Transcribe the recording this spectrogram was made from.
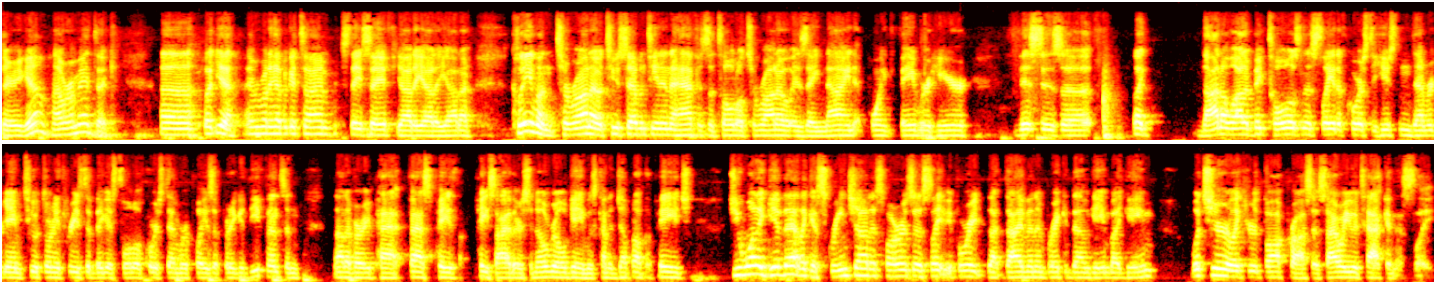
There you go. How romantic. Uh, but yeah, everybody have a good time. Stay safe. Yada yada yada. Cleveland, Toronto, 217 and a half is the total. Toronto is a nine point favorite here. This is a like not a lot of big totals in this slate. Of course, the Houston Denver game, 233 is the biggest total. Of course, Denver plays a pretty good defense and not a very fast pace, pace either. So no real game is kind of jumping off the page. Do you want to give that like a screenshot as far as a slate before we dive in and break it down game by game? What's your like your thought process? How are you attacking this slate?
